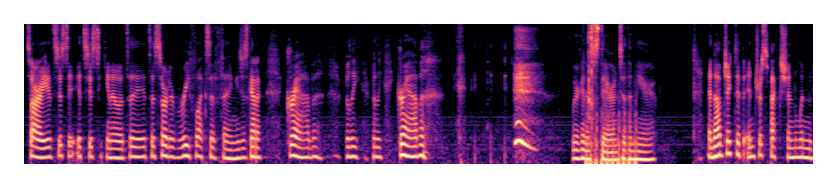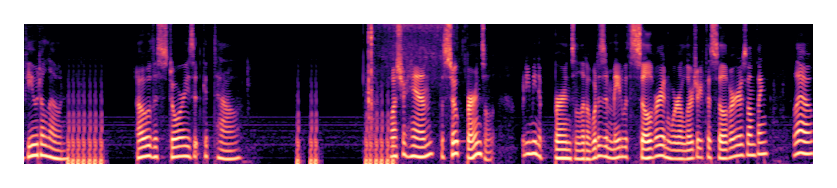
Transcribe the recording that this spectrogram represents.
Sorry, it's just, it's just, you know, it's a, it's a sort of reflexive thing. You just gotta grab, really, really grab. We're gonna stare into the mirror. An object of introspection when viewed alone. Oh, the stories it could tell. Wash your hands. The soap burns a what do you mean it burns a little? What is it made with silver and we're allergic to silver or something? Hello?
